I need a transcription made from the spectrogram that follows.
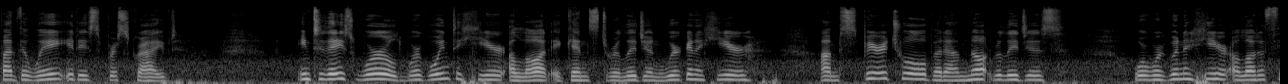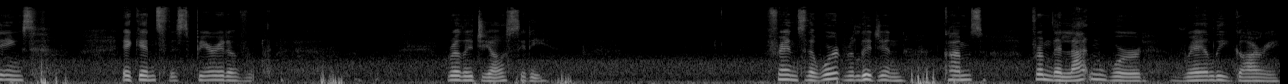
but the way it is prescribed. In today's world, we're going to hear a lot against religion. We're going to hear, I'm spiritual, but I'm not religious. Or we're going to hear a lot of things against the spirit of religiosity. Friends, the word religion comes from the Latin word religare.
